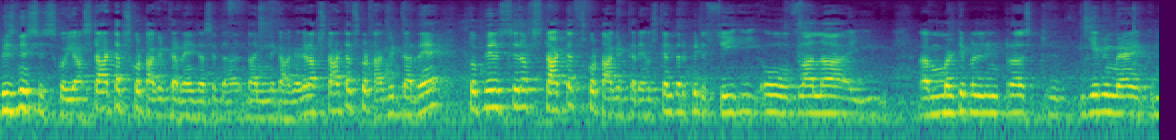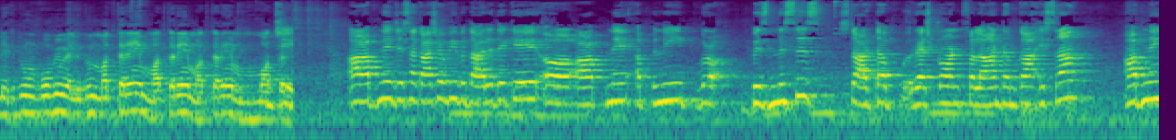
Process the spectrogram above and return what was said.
बिज़नेस को या स्टार्टअप्स को टारगेट कर रहे हैं जैसे दानी ने कहा अगर आप स्टार्टअप्स को टारगेट कर रहे हैं तो फिर सिर्फ़ स्टार्टअप्स को टारगेट करें। उसके अंदर फिर सीईओ e फलाना मल्टीपल इंटरेस्ट ये भी मैं लिख दूँ वो भी मैं लिख दूँ। मत करें मत करें मत करें मत करें। आपने जैसा काशा भी बता रहे थे कि आपने अपनी बिजनेसेस स्टार्टअप रेस्टोरेंट फलान ढमका इस तरह आपने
